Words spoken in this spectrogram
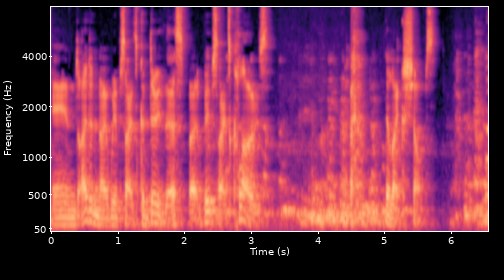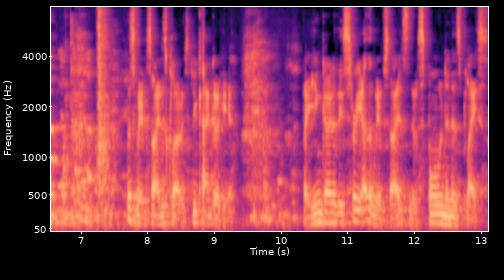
and I didn't know websites could do this, but websites close. They're like shops. this website is closed. You can't go here. But you can go to these three other websites that have spawned in its place.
